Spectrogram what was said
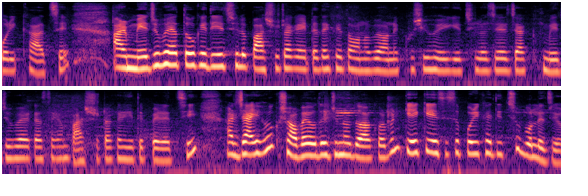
পরীক্ষা আছে? আর মেজু ভাইয়া তো ওকে দিয়েছিল পাঁচশো টাকা। এটা দেখে তো অনভাই অনেক খুশি হয়ে গিয়েছিল যে, যাক, মেজু ভাইয়ের কাছ থেকে আমি পাঁচশো টাকা নিতে পেরেছি। আর যাই হোক, সবাই ওদের জন্য দোয়া করবেন। কে কে এসএসসি পরীক্ষা দিচ্ছ বলে যেও।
